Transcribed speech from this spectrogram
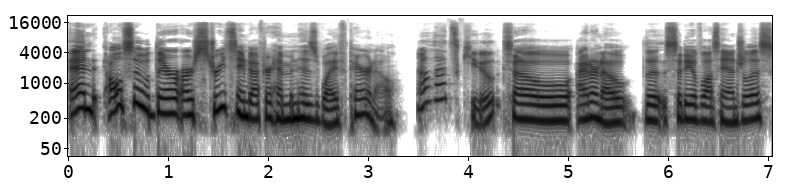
And also, there are streets named after him and his wife, Perenelle. Oh, that's cute. So I don't know. The city of Los Angeles,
